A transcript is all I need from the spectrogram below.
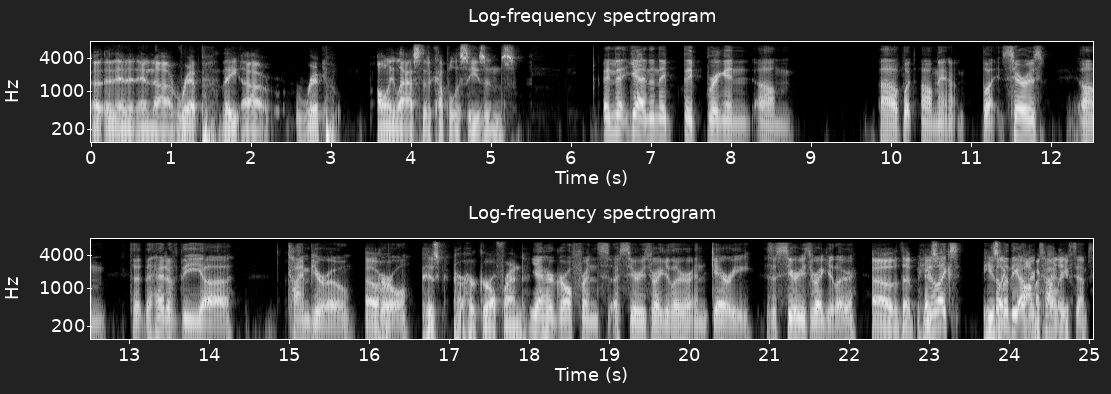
Uh, and and, and uh, Rip they uh, Rip Yep. only lasted a couple of seasons. and then yeah, and then they they bring in um, uh, what? Oh man, but Sarah's um the the head of the uh time bureau Oh, her, girl. his her, her girlfriend. Yeah, her girlfriend's a series regular, and Gary is a series regular. Oh, the and he's like he's some like of the other time relief. exempts.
